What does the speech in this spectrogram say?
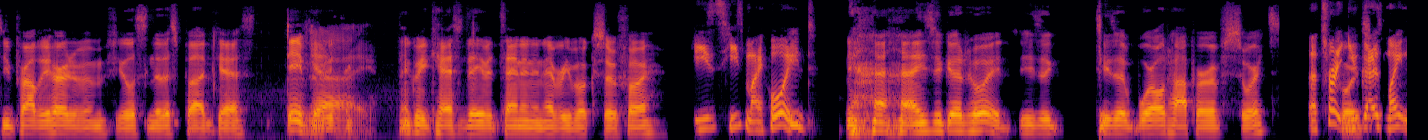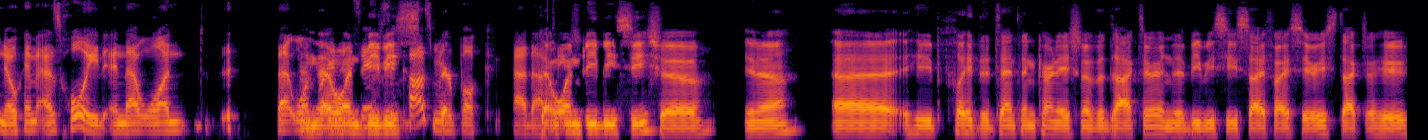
You probably heard of him if you listen to this podcast. Dave Yeah, we guy. I think we cast David Tennant in every book so far. He's he's my Hoid. Yeah, he's a good hood. He's a he's a world hopper of sorts. That's right. You guys might know him as Hoid in that one that one And that Brandon one Sanderson BBC Cosmere book adaptation. That one BBC show, you know. Uh, he played the tenth incarnation of the Doctor in the BBC sci-fi series Doctor Who,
